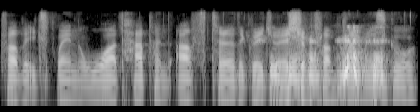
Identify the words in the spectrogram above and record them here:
probably explain what happened after the graduation Yeah. from primary school?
